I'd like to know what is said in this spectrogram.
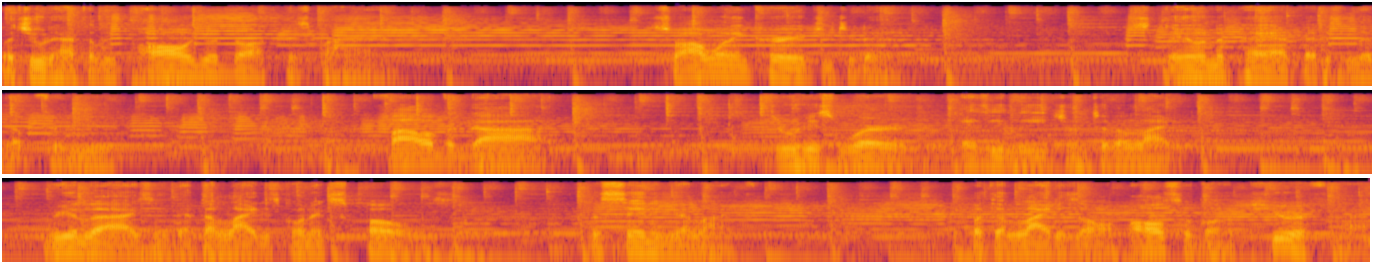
But you would have to leave all your darkness behind. So I want to encourage you today. Stay on the path that is lit up for you. Follow the God through his word as he leads you into the light. Realizing that the light is going to expose the sin in your life. But the light is also going to purify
